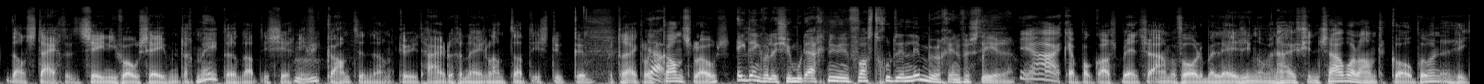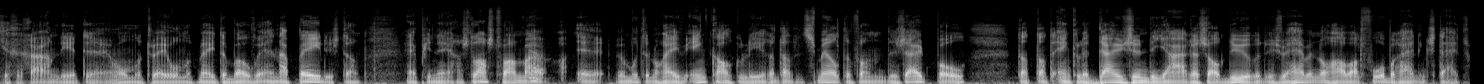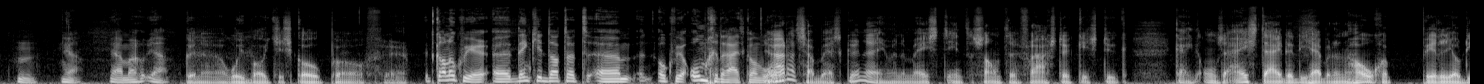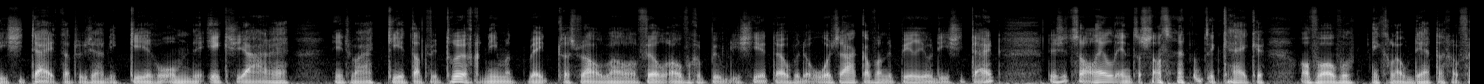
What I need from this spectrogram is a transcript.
Dan stijgt het zeeniveau 70 meter. Dat is significant. En dan kun je het huidige Nederland, dat is natuurlijk eh, betrekkelijk Ja. kansloos. Ik denk wel eens, je moet eigenlijk nu in vastgoed in Limburg investeren. Ja, ik heb ook als mensen aanbevolen bij lezing om een huisje in het Sauerland te kopen. Want dan zit je gegarandeerd eh, 100, 200 meter boven NAP. Dus dan heb je nergens last van. Maar eh, we moeten nog even incalculeren dat het smelten van de Zuidpool... dat dat enkele duizenden jaren zal duren. Dus we hebben nogal wat voorbereidingstijd. Hm, ja. Ja, maar ja. Kunnen roeibootjes kopen. Of, eh, Het kan ook weer. eh, denk je dat het ehm, ook weer omgedraaid kan worden? Ja, dat zou best kunnen. Maar de meest interessante vraagstuk is natuurlijk... Kijk, onze ijstijden die hebben een hoge periodiciteit. Dat we zeggen, die keren om de x jaren, niet waar, keert dat weer terug. Niemand weet, er is wel, wel veel over gepubliceerd, over de oorzaken van de periodiciteit. Dus het zal heel interessant zijn om te kijken of over, ik geloof 30 of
